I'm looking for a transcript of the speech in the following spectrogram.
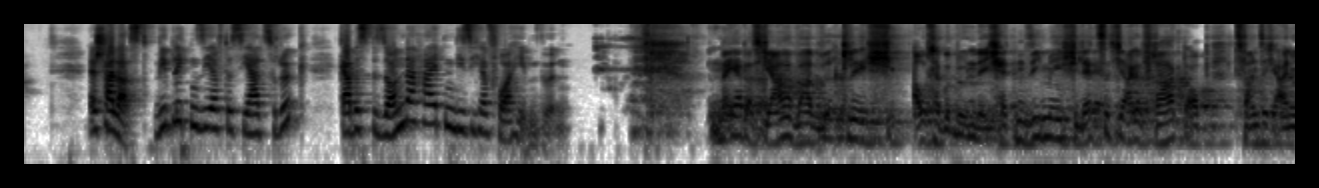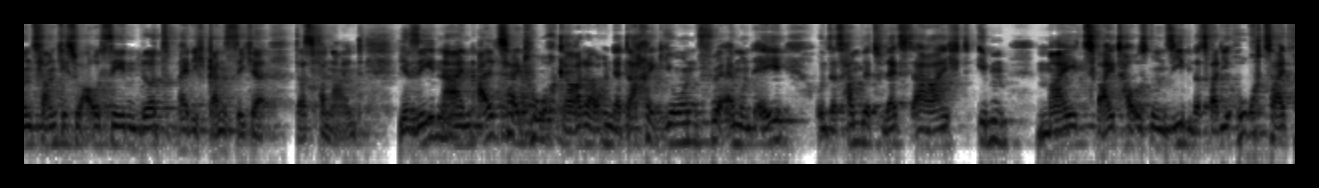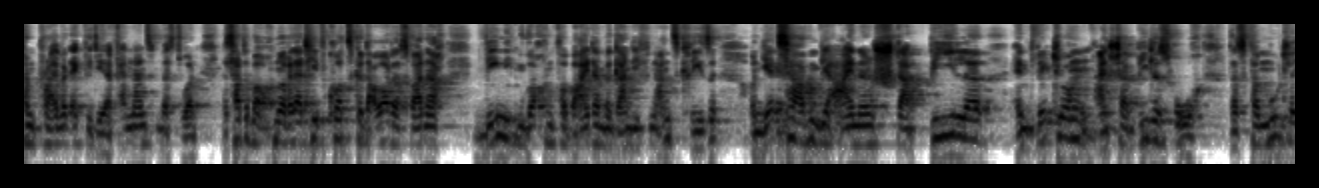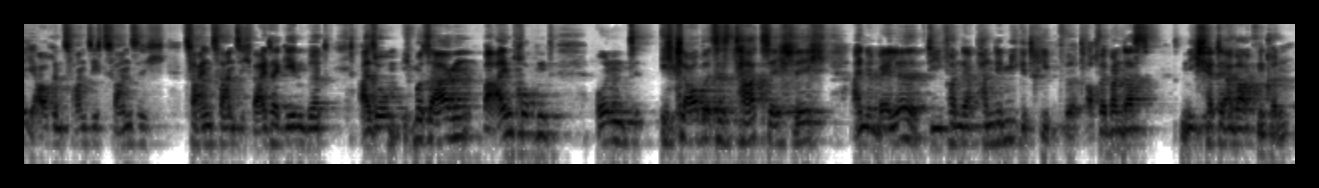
Herr Schallast, wie blicken Sie auf das Jahr zurück? Gab es Besonderheiten, die Sie hervorheben würden? Naja, das Jahr war wirklich außergewöhnlich. Hätten Sie mich letztes Jahr gefragt, ob 2021 so aussehen wird, hätte ich ganz sicher das verneint. Wir sehen einen Allzeithoch, gerade auch in der Dachregion für M&A und das haben wir zuletzt erreicht im Mai 2007. Das war die Hochzeit von Private Equity, der Finanzinvestoren. Das hat aber auch nur relativ kurz gedauert. Das war nach wenigen Wochen vorbei. Dann begann die Finanzkrise und jetzt haben wir eine stabile Entwicklung, ein stabiles Hoch, das vermutlich auch in 2020, 2022 weitergehen wird. Also ich muss sagen, beeindruckend. Und ich glaube, es ist tatsächlich eine Welle, die von der Pandemie getrieben wird, auch wenn man das nicht hätte erwarten können.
